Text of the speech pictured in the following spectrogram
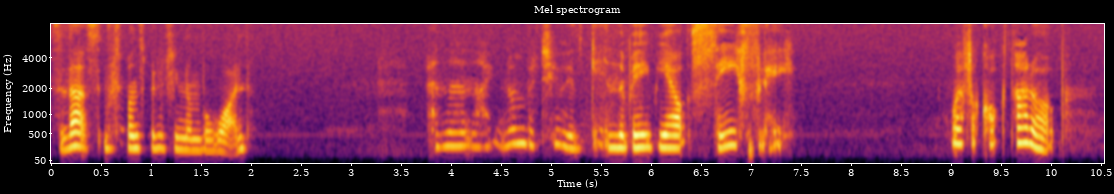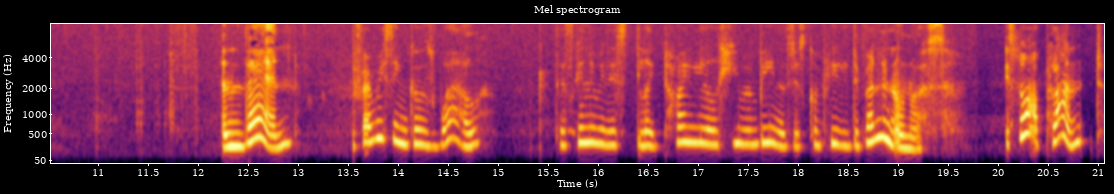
So that's responsibility number one. And then, like, number two is getting the baby out safely. What if I cock that up? And then, if everything goes well, there's going to be this like tiny little human being that's just completely dependent on us. It's not a plant.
